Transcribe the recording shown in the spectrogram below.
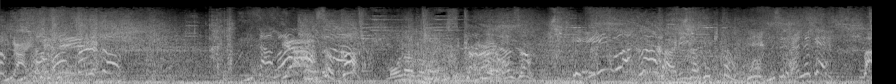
モナドの力よヒーリングアクア借りができたわね貫けバッ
